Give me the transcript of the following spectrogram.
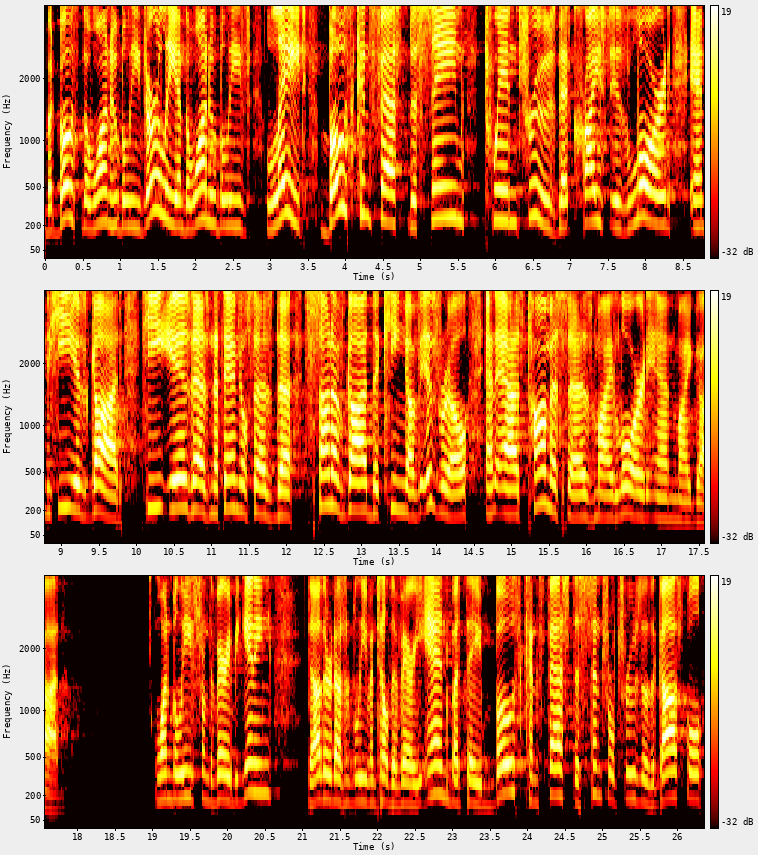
But both the one who believed early and the one who believed late both confessed the same twin truths that Christ is Lord and he is God. He is, as Nathanael says, the Son of God, the King of Israel, and as Thomas says, my Lord and my God. One believes from the very beginning, the other doesn't believe until the very end, but they both confess the central truths of the gospel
